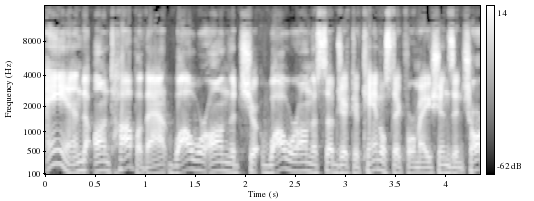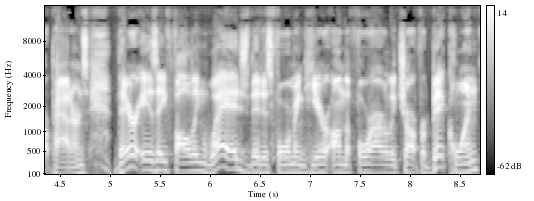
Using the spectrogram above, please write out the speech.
And on top of that, while we're on the ch- while we're on the subject of candlestick formations and chart patterns, there is a falling wedge that is forming here on the 4-hourly chart for Bitcoin.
